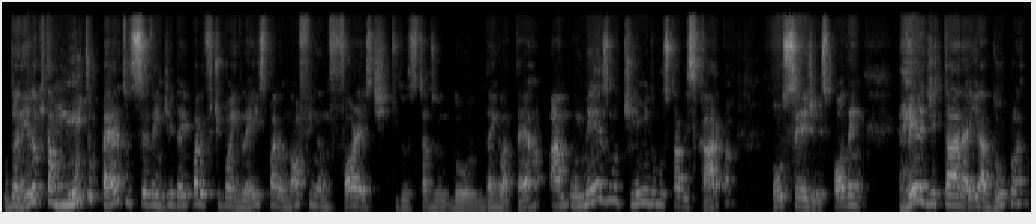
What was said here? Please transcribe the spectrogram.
O Danilo que está muito perto de ser vendido aí para o futebol inglês, para o Nottingham Forest dos Estados do, da Inglaterra, o mesmo time do Gustavo Scarpa ou seja, eles podem reeditar aí a dupla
